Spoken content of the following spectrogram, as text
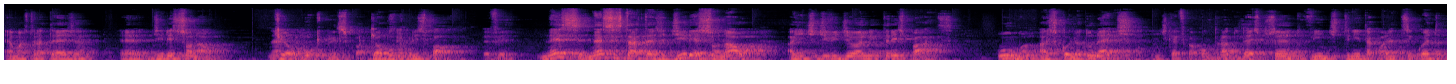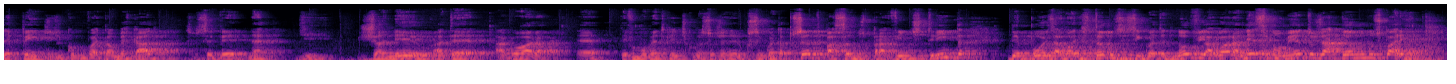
é uma estratégia é, direcional. Né? Que é o book principal. Que é o book Sim. principal. Perfeito. Nesse, nessa estratégia direcional, a gente dividiu ali em três partes. Uma, a escolha do net, a gente quer ficar comprado 10%, 20%, 30%, 40%, 50%, depende de como vai estar o mercado. Se você vê, né, de janeiro até agora, é, teve um momento que a gente começou janeiro com 50%, passamos para 20, 30, depois agora estamos em 50 de novo e agora nesse momento já estamos nos 40.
